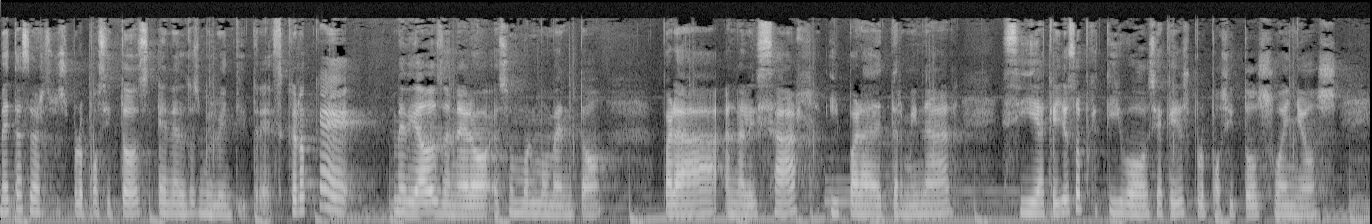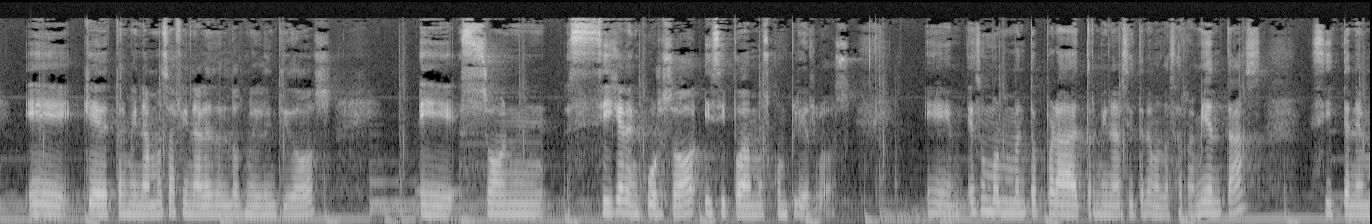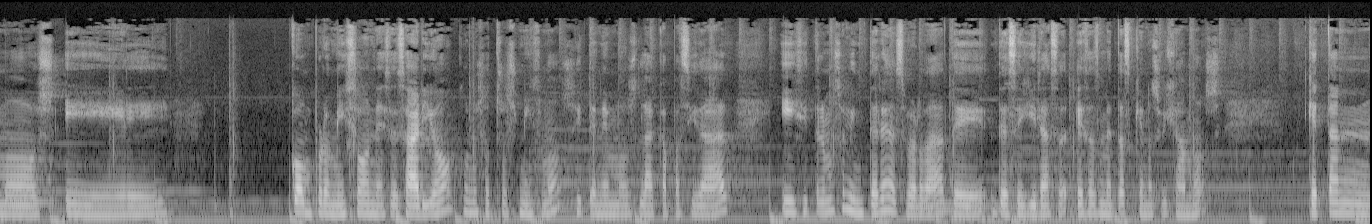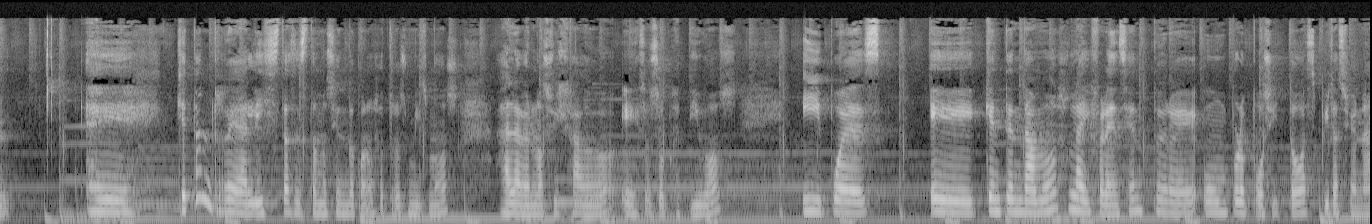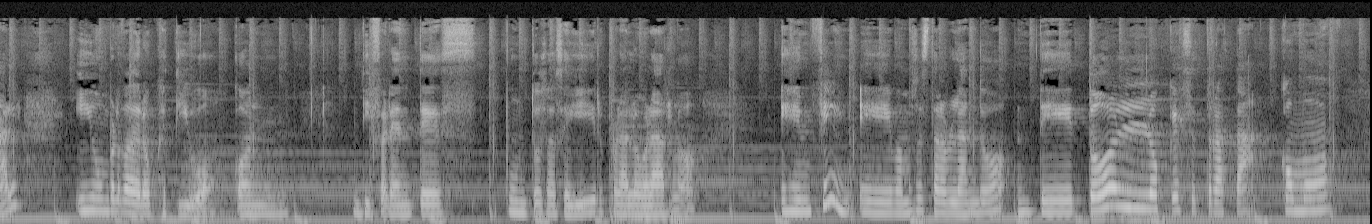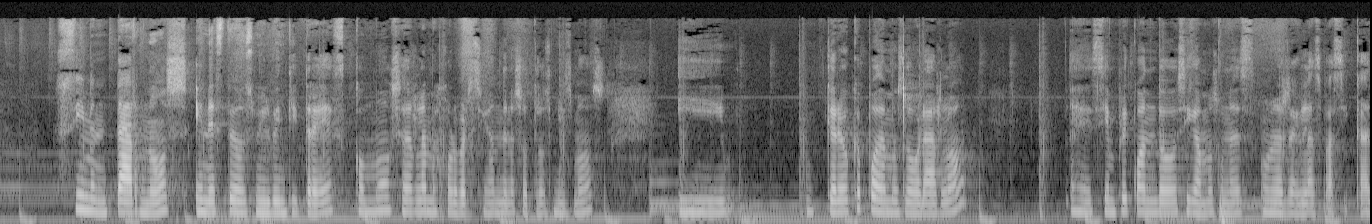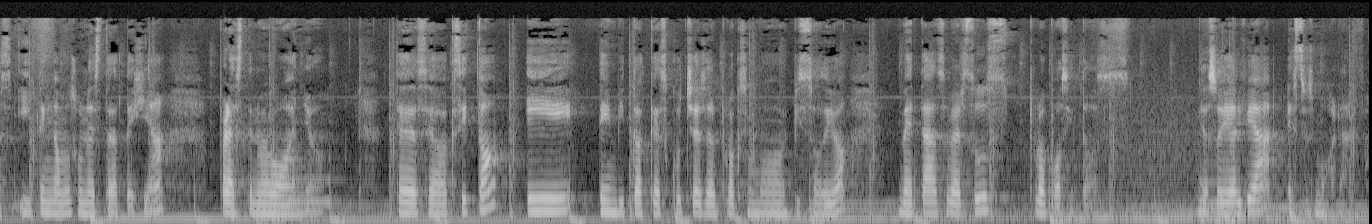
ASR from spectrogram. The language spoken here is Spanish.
Metas versus propósitos en el 2023. Creo que mediados de enero es un buen momento para analizar y para determinar si aquellos objetivos y aquellos propósitos, sueños eh, que determinamos a finales del 2022 eh, son, siguen en curso y si podemos cumplirlos. Eh, es un buen momento para determinar si tenemos las herramientas, si tenemos el compromiso necesario con nosotros mismos, si tenemos la capacidad y si tenemos el interés, ¿verdad?, de, seguir esas metas que nos fijamos, qué tan, eh, qué tan realistas estamos siendo con nosotros mismos al habernos fijado esos objetivos y pues eh, que entendamos la diferencia entre un propósito aspiracional y un verdadero objetivo con diferentes puntos a seguir para lograrlo. En fin, eh, vamos a estar hablando de todo lo que se trata, cómo cimentarnos en este 2023, cómo ser la mejor versión de nosotros mismos y creo que podemos lograrlo eh, siempre y cuando sigamos unas, unas reglas básicas y tengamos una estrategia para este nuevo año. Te deseo éxito y te invito a que escuches el próximo episodio, Metas versus Propósitos. Yo soy Elvia, esto es Mujer Alfa.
